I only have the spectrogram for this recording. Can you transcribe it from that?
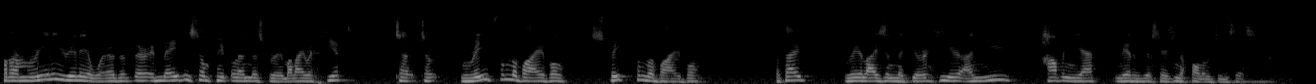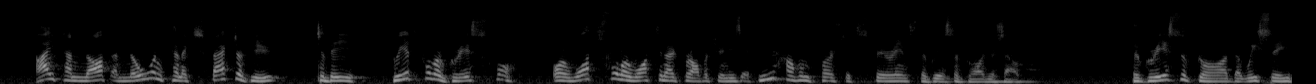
But I'm really, really aware that there may be some people in this room, and I would hate to, to read from the Bible, speak from the Bible, without realizing that you're here and you haven't yet made a decision to follow Jesus. I cannot, and no one can expect of you to be grateful or graceful or watchful or watching out for opportunities if you haven't first experienced the grace of God yourself. The grace of God that we see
